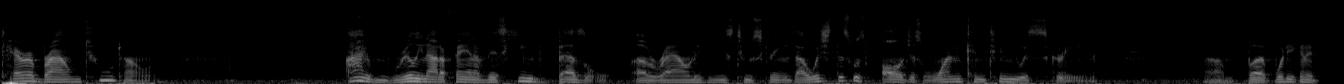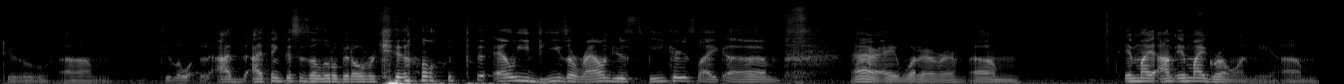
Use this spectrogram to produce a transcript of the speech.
Terra Brown two tone. I'm really not a fan of this huge bezel around these two screens. I wish this was all just one continuous screen. Um, but what are you gonna do? Um, I I think this is a little bit overkill. the LEDs around your speakers, like, um, all right, whatever. Um, it might um, it might grow on me. Um,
